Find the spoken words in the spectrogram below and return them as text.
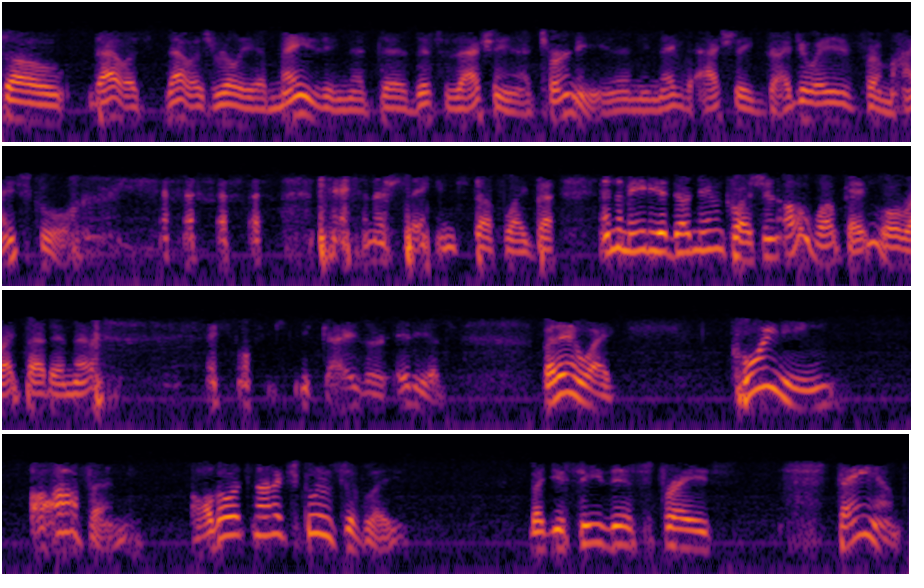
So that was that was really amazing that uh, this is actually an attorney. I mean, they've actually graduated from high school, and they're saying stuff like that. And the media doesn't even question. Oh, okay, we'll write that in there. you guys are idiots. But anyway, coining often, although it's not exclusively, but you see this phrase stamped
